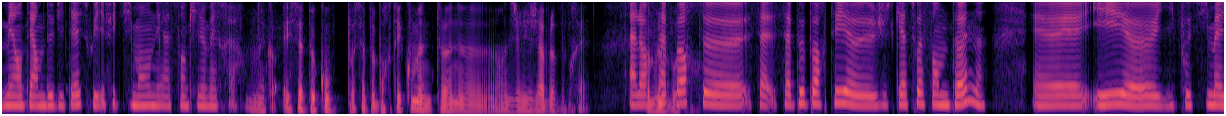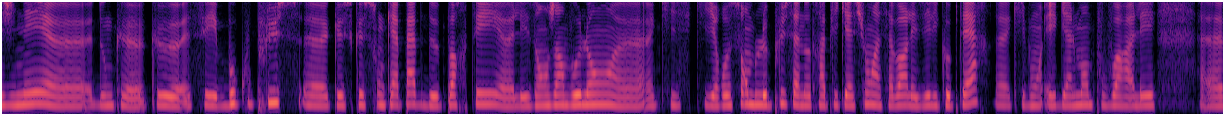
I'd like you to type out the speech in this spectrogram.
Mais en termes de vitesse, oui, effectivement, on est à 100 km heure. D'accord. Et ça peut, ça peut porter combien de tonnes, un dirigeable à peu près? Alors ça porte, euh, ça, ça, peut porter euh, jusqu'à 60 tonnes euh, et il faut s'imaginer donc que c'est beaucoup plus que ce que sont capables de porter les engins volants qui, qui ressemblent le plus à notre application, à savoir les hélicoptères qui vont également pouvoir aller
